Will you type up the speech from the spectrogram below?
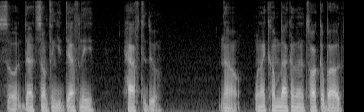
So that's something you definitely have to do. Now, when I come back, I'm going to talk about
